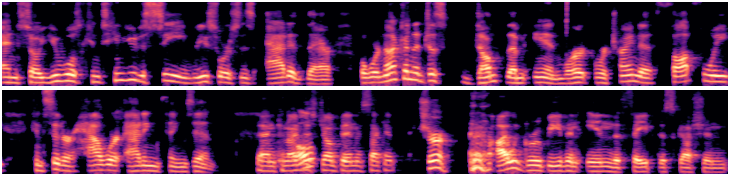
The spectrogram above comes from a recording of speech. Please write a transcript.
and so you will continue to see resources added there, but we're not going to just dump them in. We're, we're trying to thoughtfully consider how we're adding things in. Ben, can I just jump in a second? Sure. I would group even in the FAPE discussion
